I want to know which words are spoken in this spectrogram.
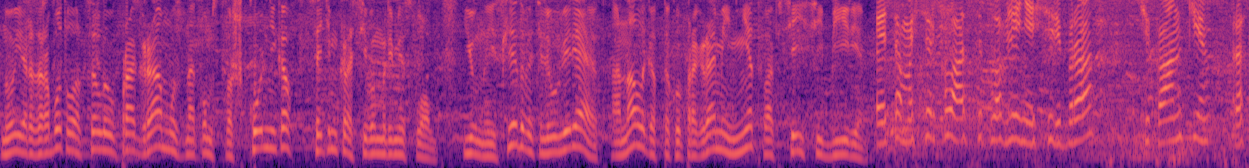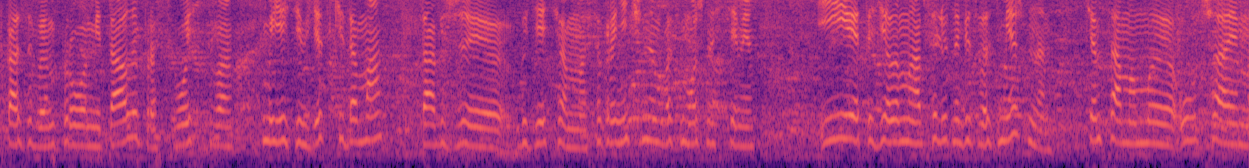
но и разработала целую программу знакомства школьников с этим красивым ремеслом. Юные исследователи уверяют, аналогов такой программе нет во всей всей Сибири. Это мастер-классы плавления серебра, чеканки, рассказываем про металлы, про свойства. Мы ездим в детские дома, также к детям с ограниченными возможностями. И это делаем мы абсолютно безвозмездно. Тем самым мы улучшаем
